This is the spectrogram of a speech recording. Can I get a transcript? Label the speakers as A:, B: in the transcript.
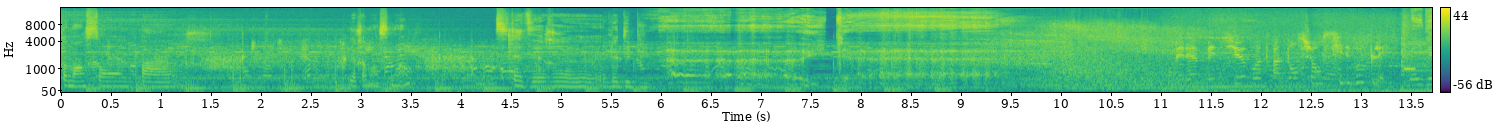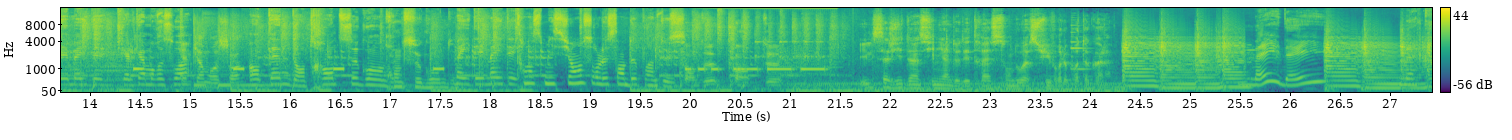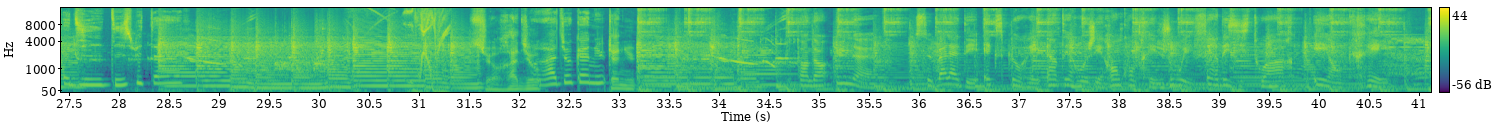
A: Commençons par le commencement, c'est-à-dire euh, le début.
B: Mesdames, Messieurs, votre attention s'il vous plaît.
C: Mayday, Mayday, quelqu'un me reçoit?
D: Quelqu'un me reçoit
C: Antenne dans 30 secondes.
D: 30 secondes.
A: Mayday, Mayday. Transmission sur le 102.2.
D: 102.2.
E: Il s'agit d'un signal de détresse, on doit suivre le protocole.
F: Mayday, mercredi 18h,
D: Sur Radio
F: Radio Canu.
D: Canu.
G: Pendant une heure, se balader, explorer, interroger, rencontrer, jouer, faire des histoires et en créer.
